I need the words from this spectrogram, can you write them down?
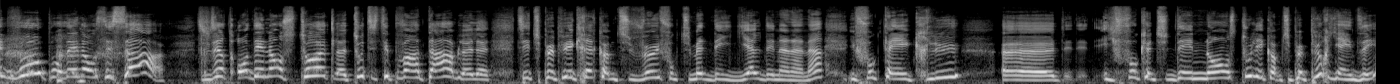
êtes-vous pour dénoncer ça? Je veux dire, on dénonce tout, là, tout est épouvantable. là. Tu sais, tu peux plus écrire comme tu veux. Il faut que tu mettes des yels, des nananas. Il faut que tu inclues. euh, il faut que tu dénonces tous les comme. Tu peux plus rien dire.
